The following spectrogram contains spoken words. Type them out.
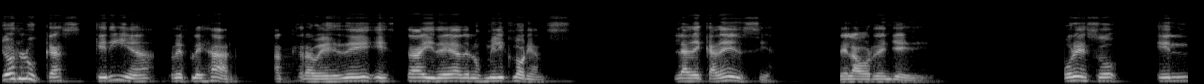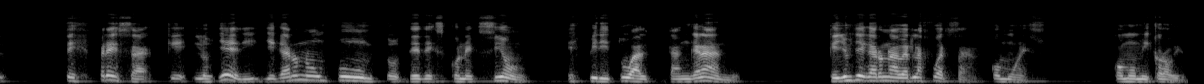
George Lucas quería reflejar a través de esta idea de los miliclorians la decadencia de la Orden Jedi. Por eso, él te expresa que los Jedi llegaron a un punto de desconexión espiritual tan grande que ellos llegaron a ver la fuerza como eso, como microbio.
